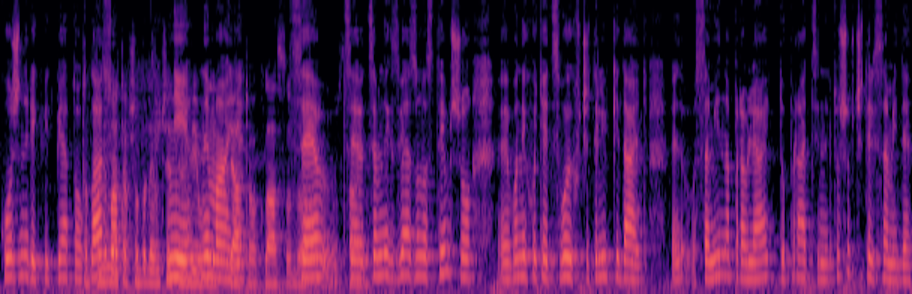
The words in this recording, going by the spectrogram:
Кожен рік від п'ятого Тобто класу. нема так, що будемо вчити Ні, від 5 класу до Це, це, в них зв'язано з тим, що е, вони хочуть своїх вчителів кидають, е, самі направляють до праці. Не то, що вчитель сам йде,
